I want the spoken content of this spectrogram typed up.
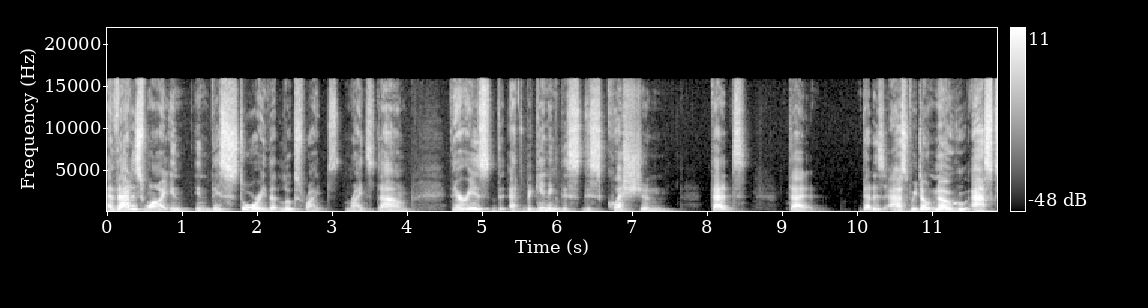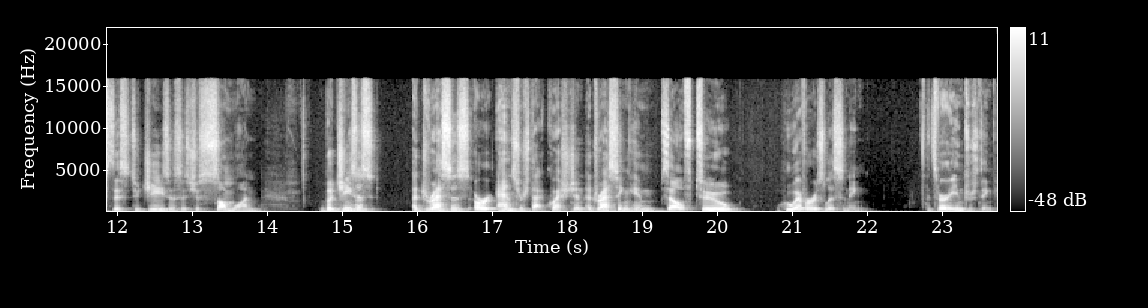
And that is why in, in this story that Luke writes, writes down, there is at the beginning this, this question that, that, that is asked. We don't know who asks this to Jesus, it's just someone. But Jesus addresses or answers that question, addressing himself to whoever is listening. It's very interesting.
